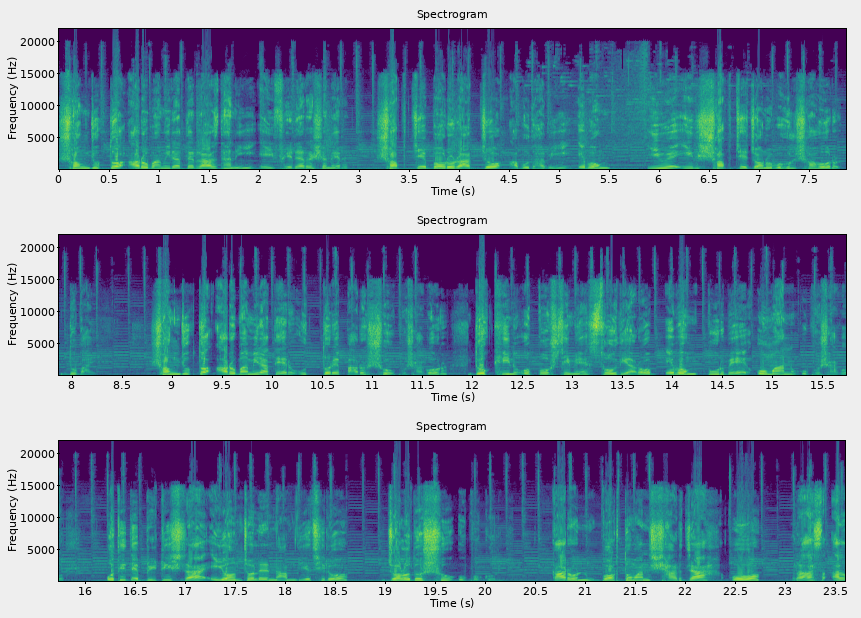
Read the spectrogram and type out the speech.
সংযুক্ত আরব আমিরাতের রাজধানী এই ফেডারেশনের সবচেয়ে বড় রাজ্য আবুধাবি এবং ইউএইর সবচেয়ে জনবহুল শহর দুবাই। সংযুক্ত আরব আমিরাতের উত্তরে পারস্য উপসাগর, দক্ষিণ ও পশ্চিমে সৌদি আরব এবং পূর্বে ওমান উপসাগর। অতীতে ব্রিটিশরা এই অঞ্চলের নাম দিয়েছিল জলদস্যু উপকূল। কারণ বর্তমান শারজাহ ও রাস আল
